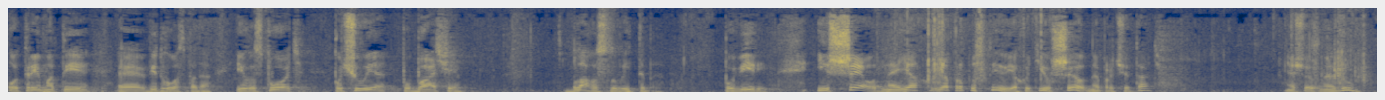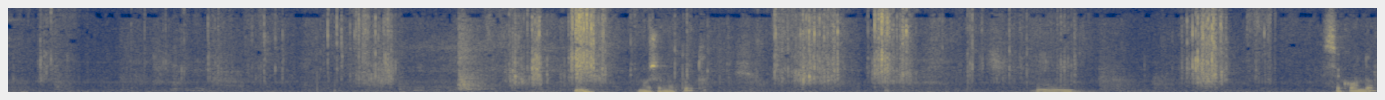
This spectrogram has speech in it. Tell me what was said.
отримати е, від Господа. І Господь почує, побачить, благословить тебе. По вірі. І ще одне, я, я пропустив, я хотів ще одне прочитати. Я ще знайду. Може не тут? Ні, ні. Секунду.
